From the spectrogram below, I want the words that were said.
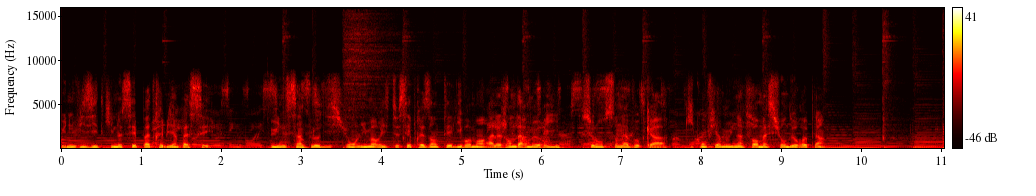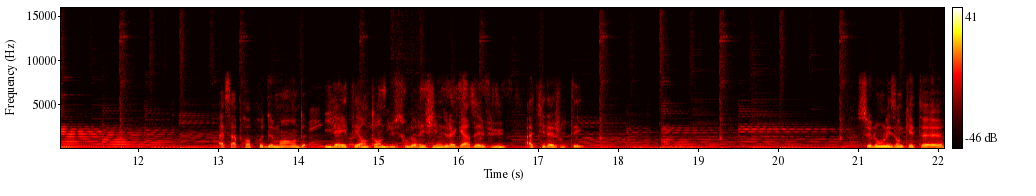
Une visite qui ne s'est pas très bien passée. Une simple audition, l'humoriste s'est présenté librement à la gendarmerie, selon son avocat, qui confirme une information de Repin. À sa propre demande, il a été entendu sous le régime de la garde à vue, a-t-il ajouté. Selon les enquêteurs,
